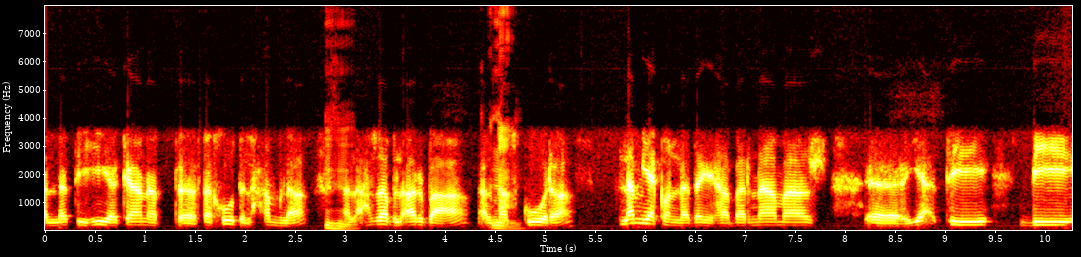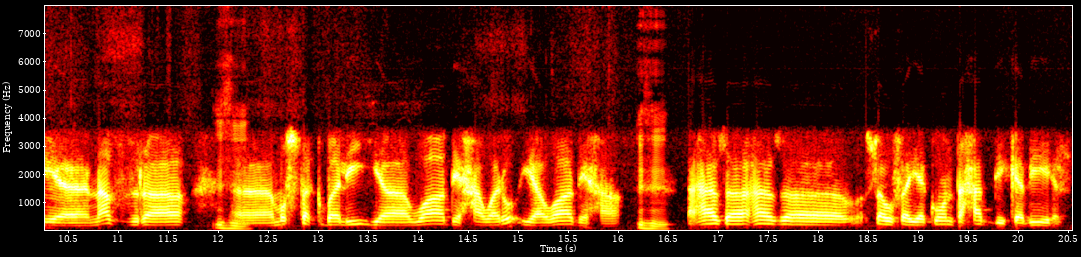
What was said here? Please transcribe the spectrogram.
التي هي كانت تخوض الحملة م. الأحزاب الأربعة المذكورة نعم. لم يكن لديها برنامج آه، يأتي بنظرة آه، مستقبلية واضحة ورؤية واضحة. هذا هذا سوف يكون تحدي كبير.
